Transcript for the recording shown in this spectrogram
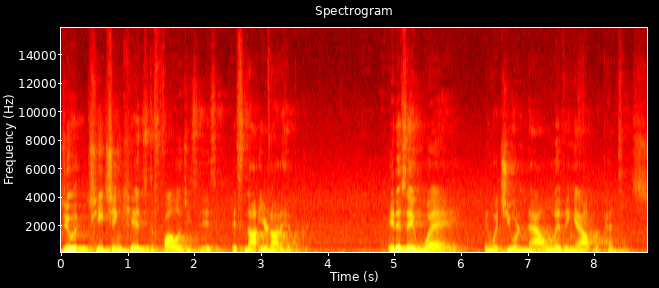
Do it, teaching kids to follow Jesus is it's not you're not a hypocrite. It is a way in which you are now living out repentance.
